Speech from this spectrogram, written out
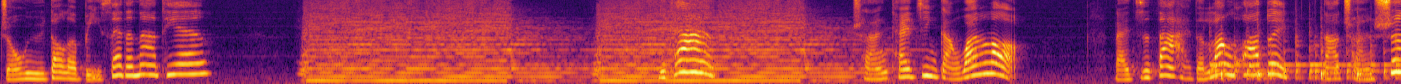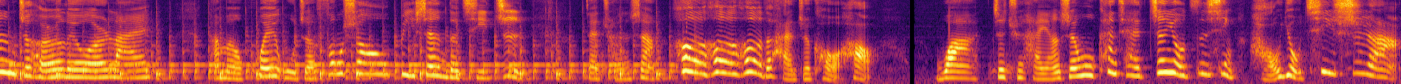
终于到了比赛的那天，你看，船开进港湾了。来自大海的浪花队搭船顺着河流而来，他们挥舞着丰收必胜的旗帜，在船上呵呵呵的喊着口号。哇，这群海洋生物看起来真有自信，好有气势啊！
